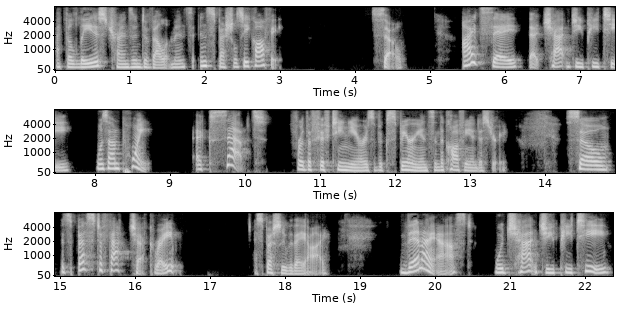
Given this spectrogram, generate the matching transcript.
at the latest trends and developments in specialty coffee. So, I'd say that Chat GPT was on point, except for the 15 years of experience in the coffee industry. So it's best to fact check, right? Especially with AI. Then I asked, would ChatGPT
